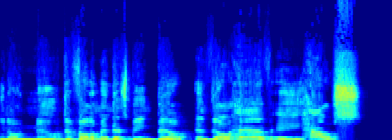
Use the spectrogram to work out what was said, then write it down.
you know, new development that's being built and they'll have a house,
